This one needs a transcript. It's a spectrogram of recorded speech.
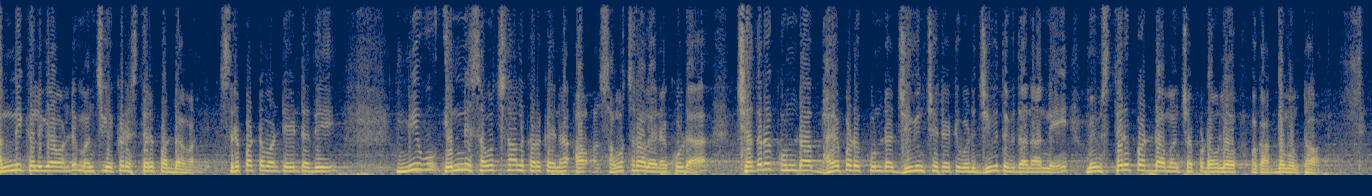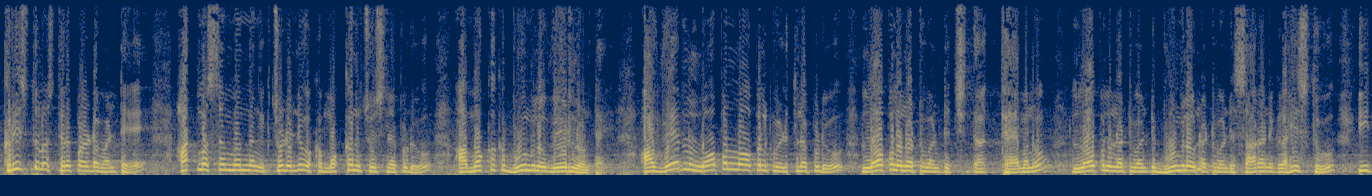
అన్నీ కలిగామండి మంచిగా ఇక్కడే స్థిరపడ్డామండి? స్థిరపడటం అంటే ఏంటది? నీవు ఎన్ని సంవత్సరాల కొరకైనా ఆ సంవత్సరాలైనా కూడా చెదరకుండా భయపడకుండా జీవించేటటువంటి జీవిత విధానాన్ని మేము స్థిరపడ్డామని చెప్పడంలో ఒక అర్థం ఉంటాం క్రీస్తులో స్థిరపడడం అంటే ఆత్మ సంబంధంగా చూడండి ఒక మొక్కను చూసినప్పుడు ఆ మొక్కకు భూమిలో వేర్లు ఉంటాయి. ఆ వేర్లు లోపల లోపలికి వెళుతున్నప్పుడు లోపల ఉన్నటువంటి తేమను లోపల ఉన్నటువంటి భూమిలో ఉన్నటువంటి సారాన్ని గ్రహిస్తూ ఈ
